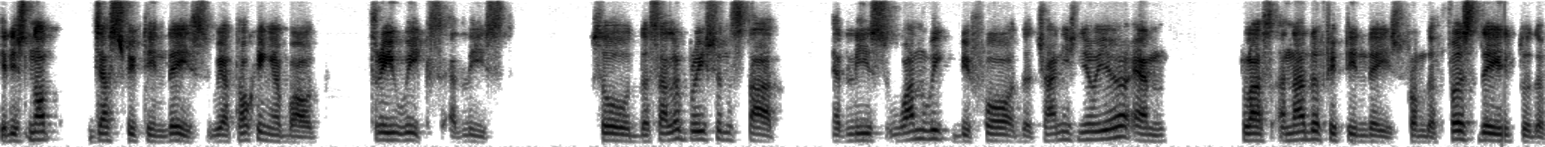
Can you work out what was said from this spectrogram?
it is not just 15 days. We are talking about three weeks at least. So the celebration start at least one week before the Chinese New Year and plus another 15 days from the first day to the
